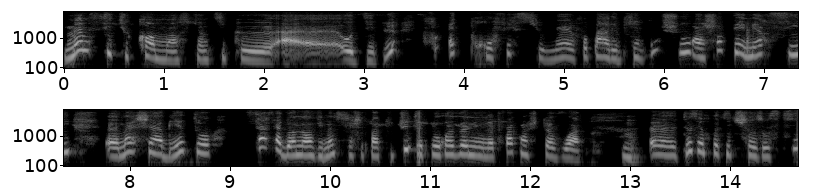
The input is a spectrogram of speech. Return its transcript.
Même si tu commences un petit peu euh, au début, il faut être professionnel, il faut parler bien. Bonjour, enchanté, merci, euh, machin, à bientôt ça, ça donne envie. Même si je n'achète pas tout de suite, je peux revenir une autre fois quand je te vois. Mm. Euh, deuxième petite chose aussi,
